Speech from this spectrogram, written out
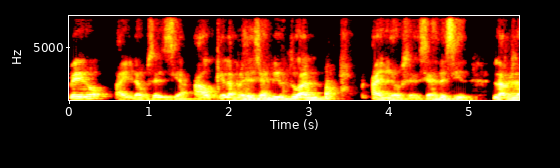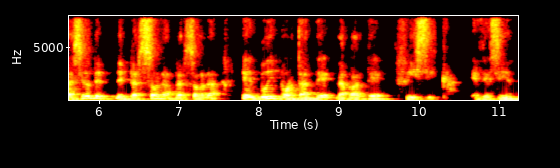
Pero hay la ausencia, aunque la presencia es virtual, hay la ausencia. Es decir, la relación de, de persona a persona es muy importante la parte física. Es decir,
